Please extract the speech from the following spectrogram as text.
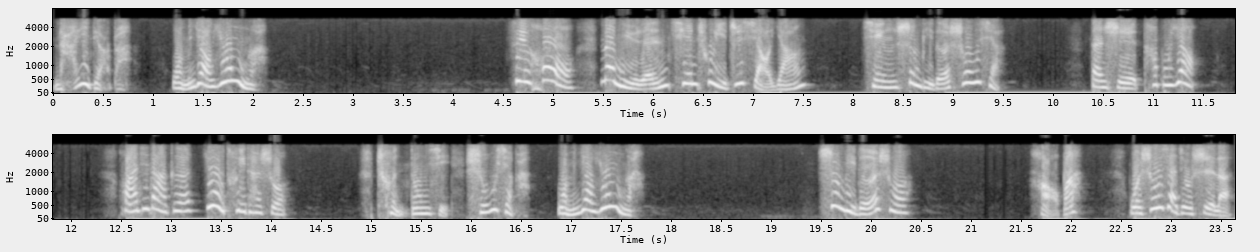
拿一点吧，我们要用啊。”最后，那女人牵出一只小羊，请圣彼得收下，但是他不要。滑稽大哥又推他说：“蠢东西，收下吧，我们要用啊。”圣彼得说：“好吧，我收下就是了，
